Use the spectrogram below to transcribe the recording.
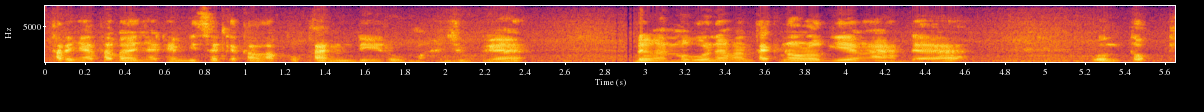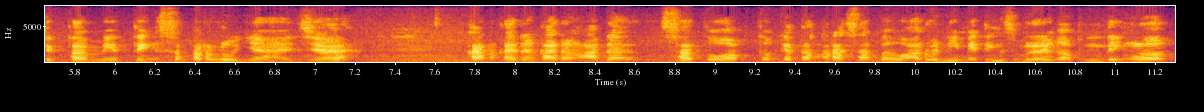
ternyata banyak yang bisa kita lakukan di rumah juga. Dengan menggunakan teknologi yang ada untuk kita meeting seperlunya aja Hmm. kan kadang-kadang ada satu waktu kita ngerasa bahwa aduh ini meeting sebenarnya nggak penting loh.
